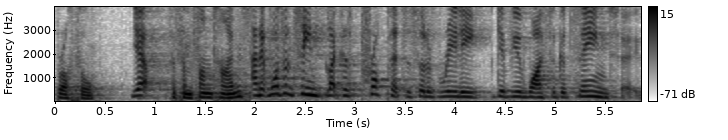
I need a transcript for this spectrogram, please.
brothel yeah. for some fun times. And it wasn't seen like as proper to sort of really give your wife a good scene to.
